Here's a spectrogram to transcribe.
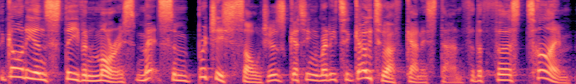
The Guardian's Stephen Morris met some British soldiers getting ready to go to Afghanistan for the first time.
